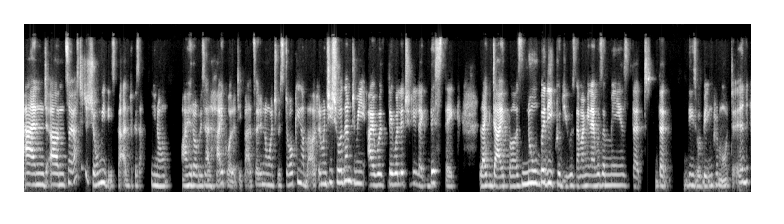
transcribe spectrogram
And um, so I asked her to show me these pads because, you know, I had always had high quality pads. So I didn't know what she was talking about. And when she showed them to me, I was they were literally like this thick, like diapers. Nobody could use them. I mean, I was amazed that that these were being promoted.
